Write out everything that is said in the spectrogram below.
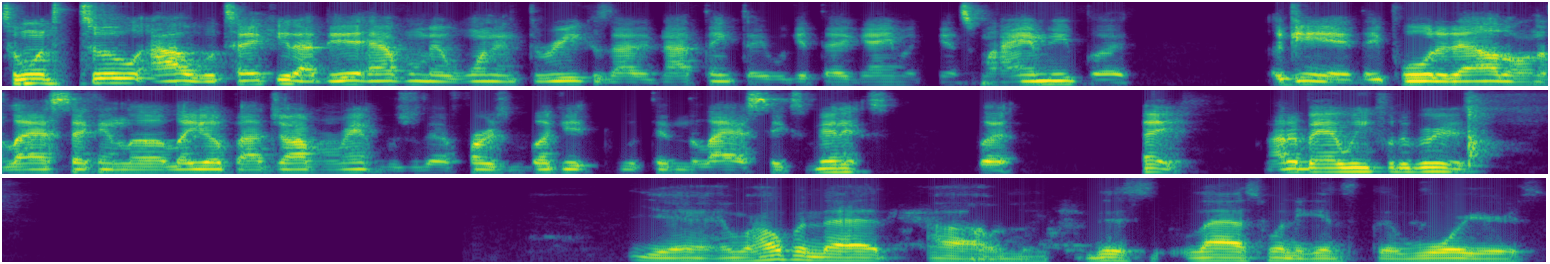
two and two, I will take it. I did have them at one and three because I did not think they would get that game against Miami. But again, they pulled it out on the last second uh, layup by Ja Morant, which was their first bucket within the last six minutes. But hey, not a bad week for the Grizz. Yeah, and we're hoping that um, this last one against the Warriors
